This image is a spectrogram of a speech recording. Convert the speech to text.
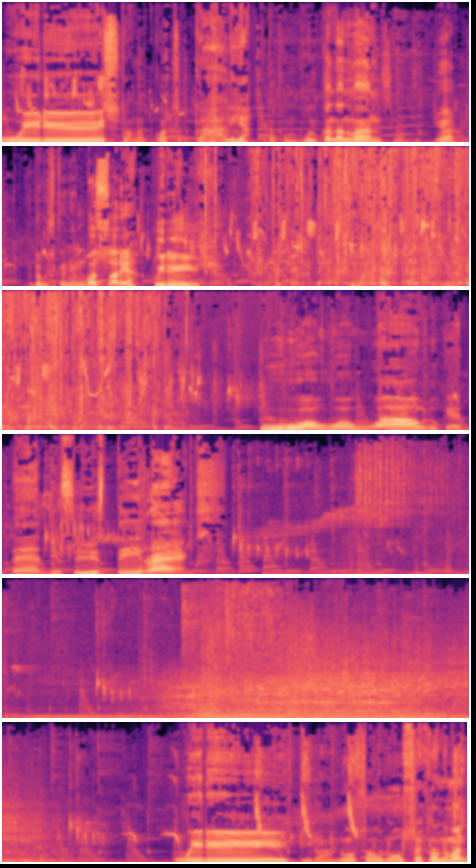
Widih, sangat kuat sekali ya. Kita kumpulkan teman-teman. Selanjutnya kita bersihkan yang besar ya. Widih. Wow, wow, wow. Look at that. This is T-Rex. Widih, Tyrannosaurus Rex teman-teman.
